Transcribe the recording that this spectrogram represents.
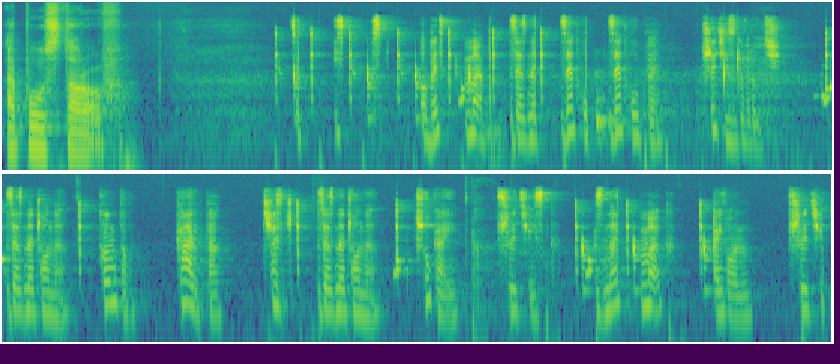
Apple Store'ów. Ist. Obec. Map. Zazna zakup. Zakupy. Przycisk wróć. Zaznaczone. Konto. Karta. Trzest. Zaznaczone. Szukaj. Przycisk. Znak. Mac. iPhone. Przycisk.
